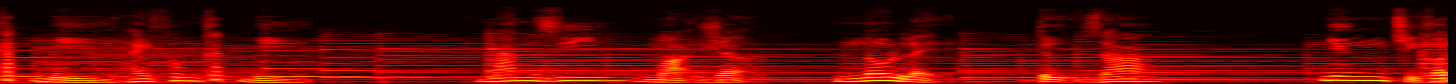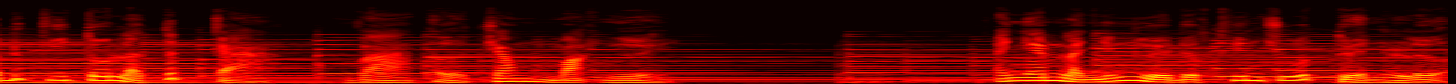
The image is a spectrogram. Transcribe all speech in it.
cắt bì hay không cắt bì, man di, mọi rợ, nô lệ, tự do. Nhưng chỉ có đức kitô là tất cả và ở trong mọi người anh em là những người được thiên chúa tuyển lựa,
